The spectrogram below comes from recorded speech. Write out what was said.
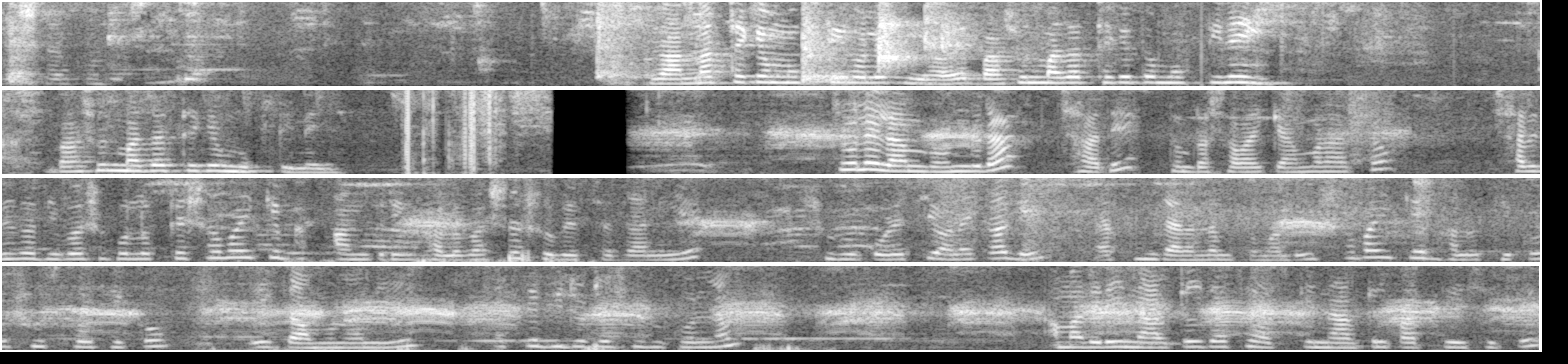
পরিষ্কার করছি। রান্নার থেকে মুক্তি হলে কি হয়? বাসন মাজার থেকে তো মুক্তি নেই। বাসন মাজার থেকে মুক্তি নেই। চলে এলাম বন্ধুরা ছাদে। তোমরা সবাই কেমন আছো? স্বাধীনতা দিবস উপলক্ষে সবাইকে আন্তরিক ভালোবাসা, শুভেচ্ছা জানিয়ে শুরু করেছি অনেক আগে। এখন জানালাম তোমাদের সবাইকে ভালো থেকো, সুস্থ থেকো, এই কামনা নিয়ে আজকে ভিডিওটা শুরু করলাম। আমাদের এই নারকেল গাছে আজকে নারকেল পাড়তে এসেছে।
